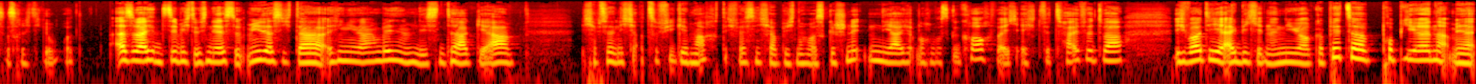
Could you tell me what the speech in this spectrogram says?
ist das richtige Wort. Also war ich jetzt ziemlich durchnässt und müde, dass ich da hingegangen bin. Am nächsten Tag, ja, ich habe ja nicht zu viel gemacht. Ich weiß nicht, habe ich noch was geschnitten? Ja, ich habe noch was gekocht, weil ich echt verzweifelt war. Ich wollte hier eigentlich eine New Yorker Pizza probieren, habe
